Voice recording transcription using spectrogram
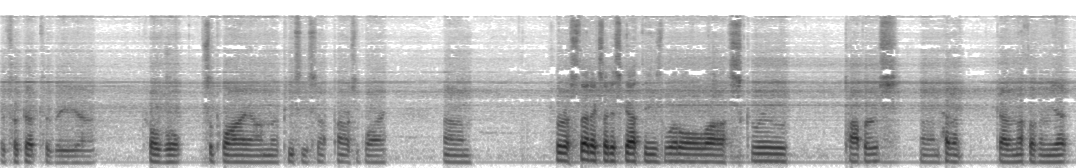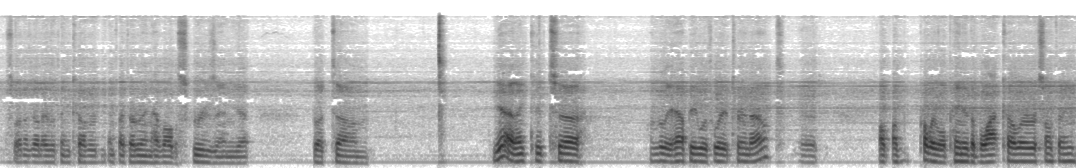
that's hooked up to the uh, 12 volt supply on the PC power supply. Um, for aesthetics, I just got these little uh, screw toppers. Um, haven't got enough of them yet, so I haven't got everything covered. In fact, I don't even have all the screws in yet. But um, yeah, I think it. Uh, I'm really happy with the way it turned out. It, I'll, I'll, probably will paint it a black color or something.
